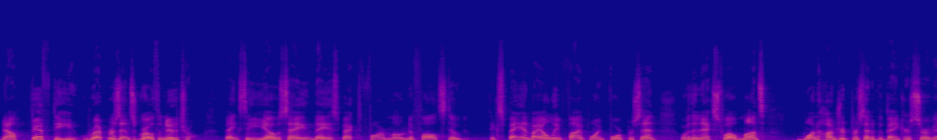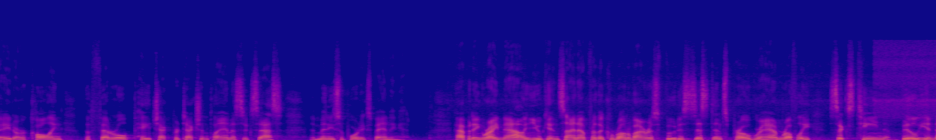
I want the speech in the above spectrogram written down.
Now 50 represents growth neutral. Bank CEOs say they expect farm loan defaults to expand by only 5.4% over the next 12 months. 100% of the bankers surveyed are calling the federal Paycheck Protection Plan a success, and many support expanding it. Happening right now, you can sign up for the Coronavirus Food Assistance Program. Roughly $16 billion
